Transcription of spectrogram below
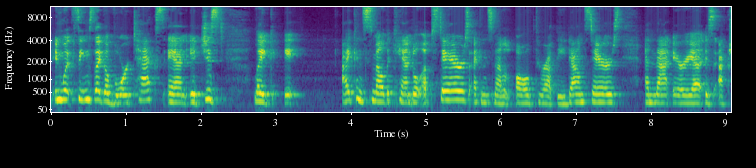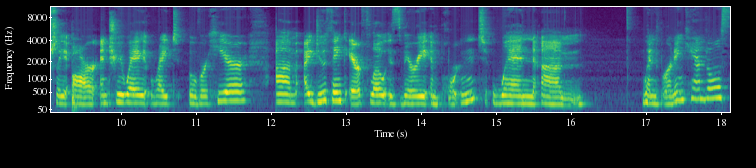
in what seems like a vortex. And it just like it, I can smell the candle upstairs. I can smell it all throughout the downstairs. And that area is actually our entryway right over here. Um, I do think airflow is very important when um, when burning candles.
